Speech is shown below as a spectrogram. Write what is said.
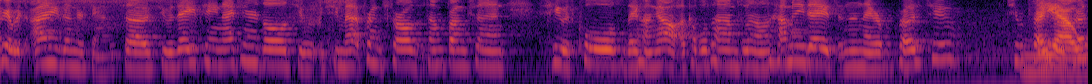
Okay, but I need to understand. So she was 18, 19 years old. She, she met Prince Charles at some function. He was cool, so they hung out a couple times, went on how many dates, and then they were proposed to? She proposed yeah,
